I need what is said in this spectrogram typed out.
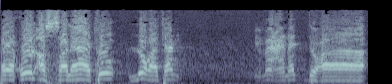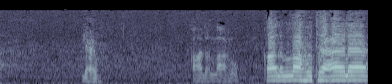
فيقول الصلاة لغة بمعنى الدعاء. نعم. قال الله. قال الله تعالى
